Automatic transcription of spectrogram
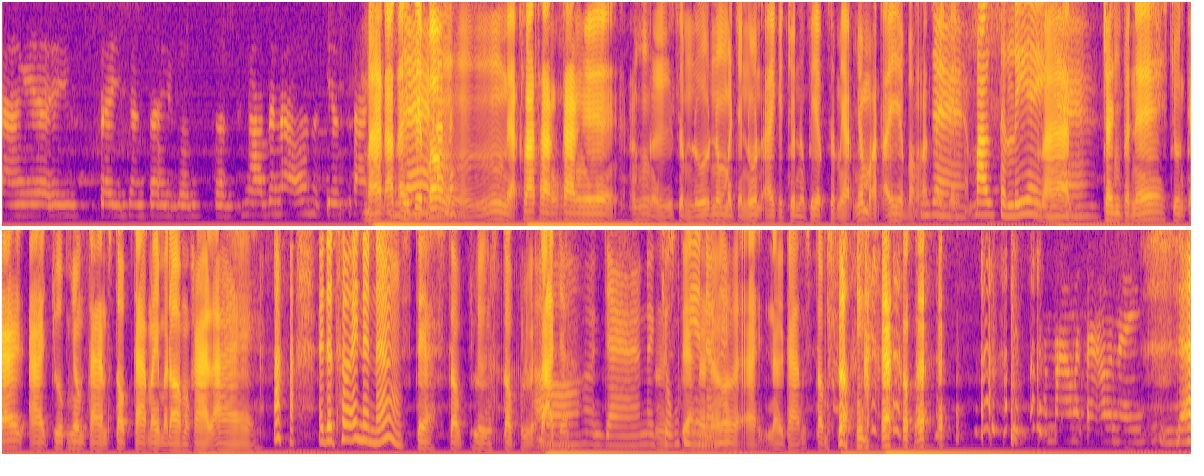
ការងារអីផ្សេងចឹងទៅបងទៅឆ្ងល់ទៅណាអូនអធិស្ឋានបាទអត់អីទេបងអ្នកខ្លះខាងការងារសំណួរនឹងមួយចំនួនឯកជនភាពសម្រាប់ខ្ញុំអត់អីទេបងអត់អីទេបើកតលាយបាទចេញប៉ុណ្ណេះជួនកាលអាចជួបខ្ញុំតាមស្តុបតាមអីម្ដងមកកាលដែរហើយទៅធ្វើអីនៅហ្នឹងស្ទះស្តុបភ្លើងស្តុបភ្លើងដាច់ចានៅជុំគ្នាហ្នឹងអាចនៅតាមស្តុបម្ដងកាលមកតាអូនអីចា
